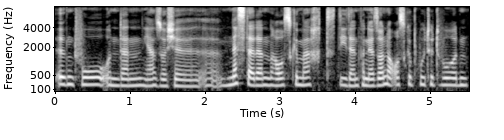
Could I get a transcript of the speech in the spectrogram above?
irgendwo und dann ja solche äh, Nester dann rausgemacht, die dann von der Sonne ausgebrütet wurden.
